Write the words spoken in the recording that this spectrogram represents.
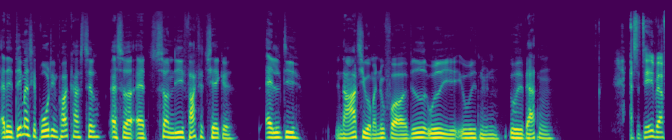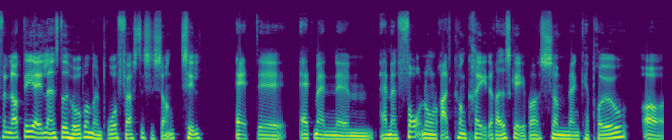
er det det, man skal bruge din podcast til? Altså at sådan lige faktatjekke alle de narrativer, man nu får at vide ude i, ude i, den, ude i verden? Altså det er i hvert fald nok det, jeg et eller andet sted håber, man bruger første sæson til, at, øh, at, man, øh, at man får nogle ret konkrete redskaber, som man kan prøve at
